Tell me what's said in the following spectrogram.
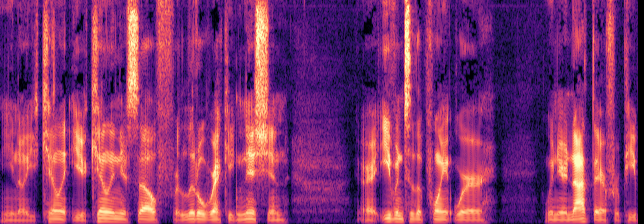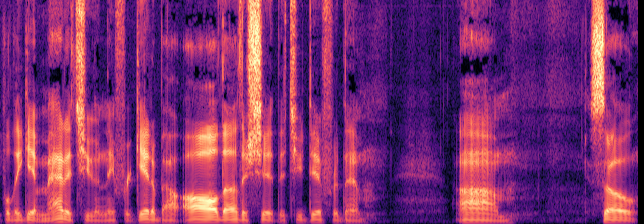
you know, you're killing you're killing yourself for little recognition, or even to the point where when you're not there for people, they get mad at you and they forget about all the other shit that you did for them. Um, so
